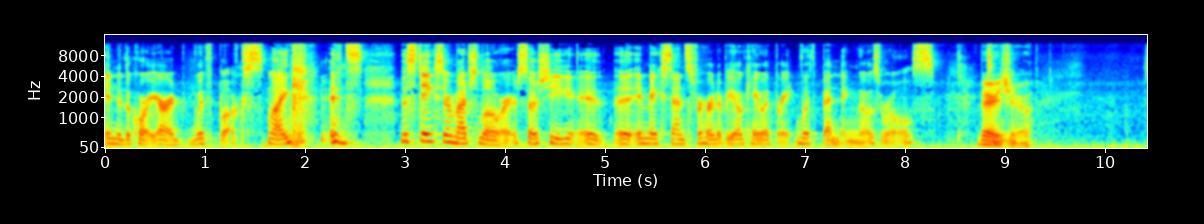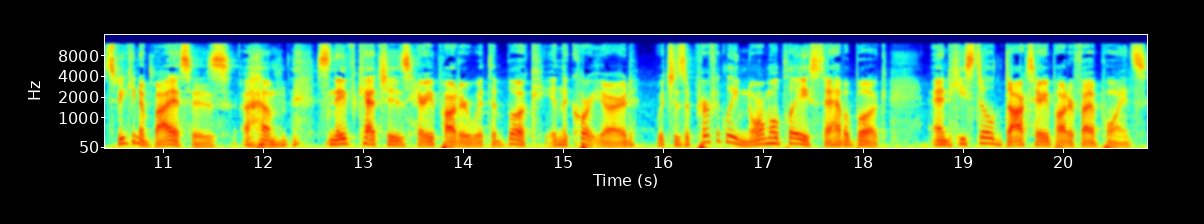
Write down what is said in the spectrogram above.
into the courtyard with books like it's the stakes are much lower so she it, it makes sense for her to be okay with break, with bending those rules Very true. me. Speaking of biases, um, Snape catches Harry Potter with a book in the courtyard, which is a perfectly normal place to have a book, and he still docks Harry Potter five points.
